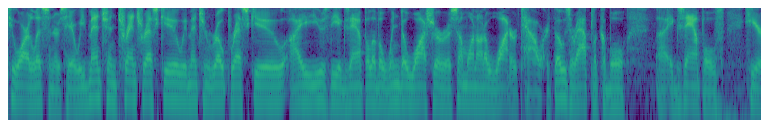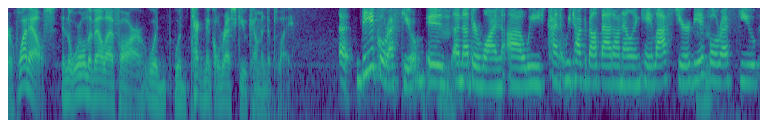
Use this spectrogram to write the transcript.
to our listeners here. We've mentioned trench rescue, we mentioned rope rescue. I use the example of a window washer or someone on a water tower. Those are applicable uh, examples here. What else in the world of LFR would, would technical rescue come into play? Uh, vehicle rescue is mm. another one. Uh, we kind of we talked about that on LNK last year. Vehicle mm-hmm. rescue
